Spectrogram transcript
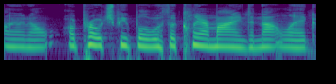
uh, you know, approach people with a clear mind and not like,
